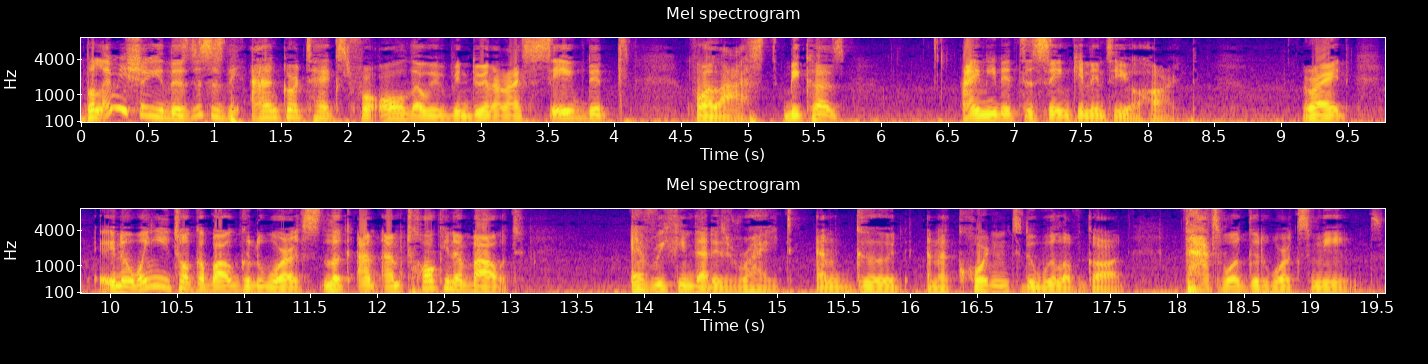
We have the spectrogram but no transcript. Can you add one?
But let me show you this. This is the anchor text for all that we've been doing and I saved it for last because I needed to sink in into your heart. Right? You know, when you talk about good works, look, I'm I'm talking about everything that is right and good and according to the will of God. That's what good works means.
